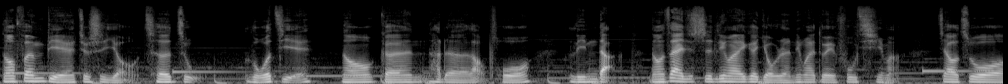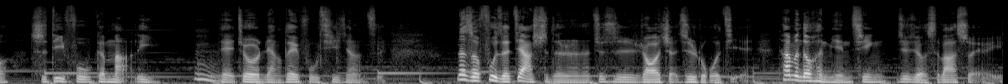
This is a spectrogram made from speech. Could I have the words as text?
然后分别就是有车主罗杰，然后跟他的老婆琳达。然后再就是另外一个友人，另外一对夫妻嘛，叫做史蒂夫跟玛丽，嗯，对，就两对夫妻这样子。那时候负责驾驶的人呢，就是 Roger，就是罗杰，他们都很年轻，就只有十八岁而已。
